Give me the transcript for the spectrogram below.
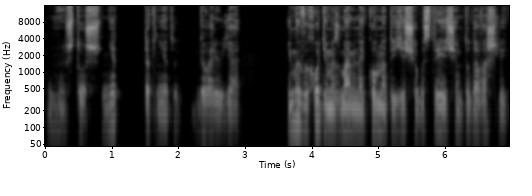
Ну что ж, нет, так нет, говорю я. И мы выходим из маминой комнаты еще быстрее, чем туда вошли.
